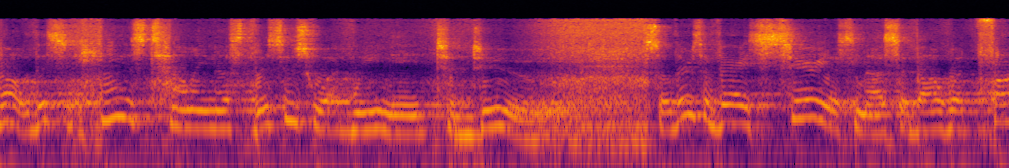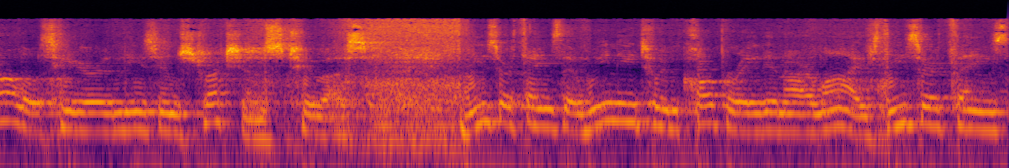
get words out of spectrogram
No, this he is telling us this is what we need to do. So there's a very seriousness about what follows here in these instructions to us. These are things that we need to incorporate in our lives. These are things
